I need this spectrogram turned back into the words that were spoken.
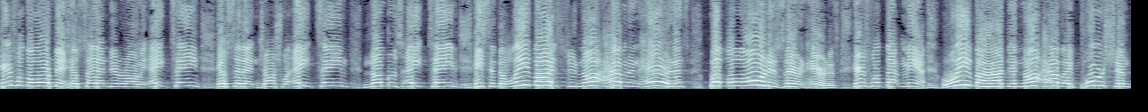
Here's what the Lord meant. He'll say that in Deuteronomy 18. He'll say that in Joshua 18, Numbers 18. He said the Levites do not have an inheritance, but the Lord is their inheritance. Here's what that meant. Levi did not have a portion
